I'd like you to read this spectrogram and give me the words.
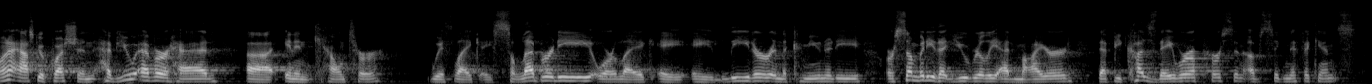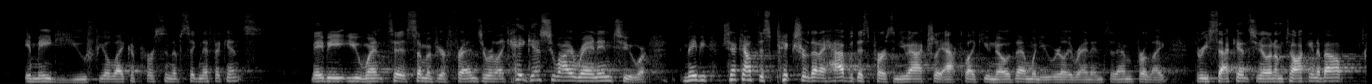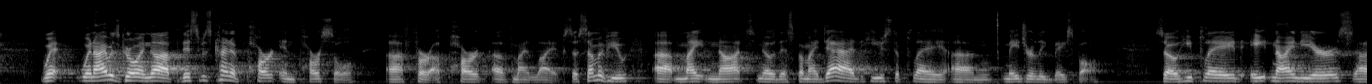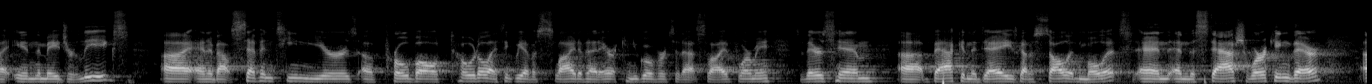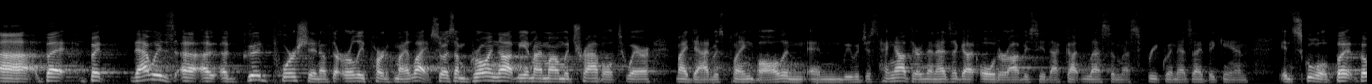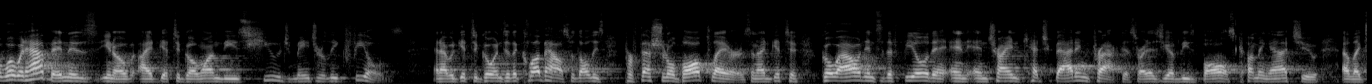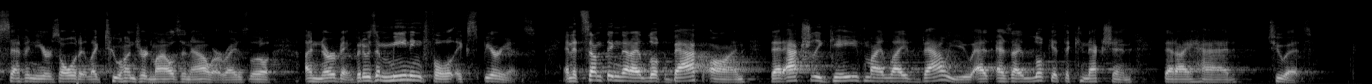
I want to ask you a question. Have you ever had uh, an encounter with like a celebrity or like a, a leader in the community or somebody that you really admired that because they were a person of significance, it made you feel like a person of significance? Maybe you went to some of your friends who were like, hey, guess who I ran into? Or maybe check out this picture that I have with this person. You actually act like you know them when you really ran into them for like three seconds. You know what I'm talking about? When, when I was growing up, this was kind of part and parcel uh, for a part of my life. So some of you uh, might not know this, but my dad, he used to play um, Major League Baseball. So he played eight, nine years uh, in the major leagues uh, and about 17 years of pro ball total. I think we have a slide of that. Eric, can you go over to that slide for me? So there's him uh, back in the day. He's got a solid mullet and, and the stash working there. Uh, but, but that was a, a, good portion of the early part of my life. So as I'm growing up, me and my mom would travel to where my dad was playing ball, and, and we would just hang out there. And then as I got older, obviously that got less and less frequent as I began in school. But, but what would happen is, you know, I'd get to go on these huge major league fields and I would get to go into the clubhouse with all these professional ball players, and I'd get to go out into the field and, and, and, try and catch batting practice, right? As you have these balls coming at you at like seven years old at like 200 miles an hour, right? It's a little unnerving, but it was a meaningful experience. And it's something that I look back on that actually gave my life value as, as I look at the connection that I had to it.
